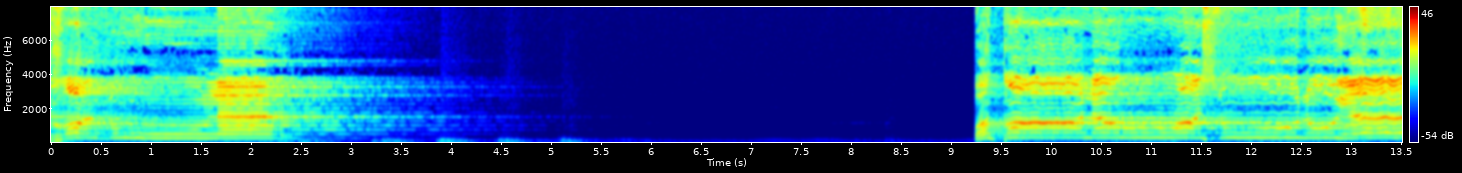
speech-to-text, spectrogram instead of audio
خذولا. وقال الرسول يا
